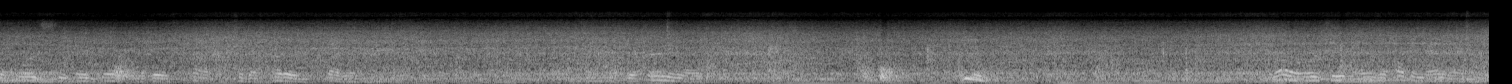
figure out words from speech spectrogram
A horseshoe right there that goes up to the other level. The earning light. Not a horseshoe, there's a fucking man there. Excuse me.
